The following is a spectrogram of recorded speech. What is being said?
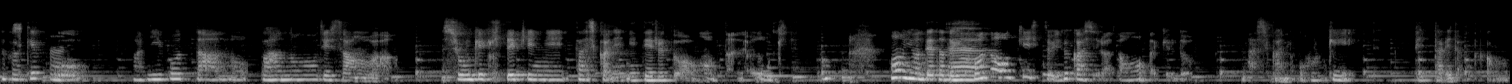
だから結構、ハリー・ポッターのバーノンおじさんは衝撃的に確かに似てるとは思ったね大きい人。本読んでた時、ね。こんな大きい人いるかしらと思ったけど確かに大きいってぴったりだったかも。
